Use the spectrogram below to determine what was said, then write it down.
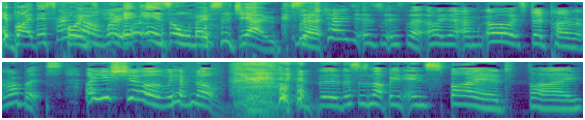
by this Hang point, on, wait, it what- is almost a joke. So Which character is, is that? Oh yeah, um, oh it's Dread Pirate Roberts. Are you sure we have not? the, this has not been inspired by.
